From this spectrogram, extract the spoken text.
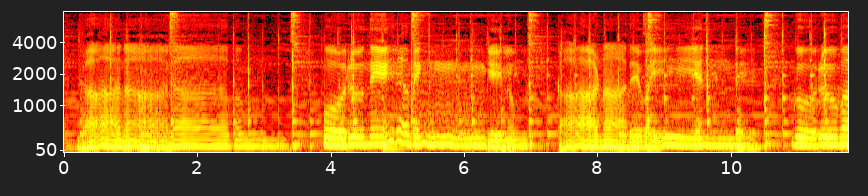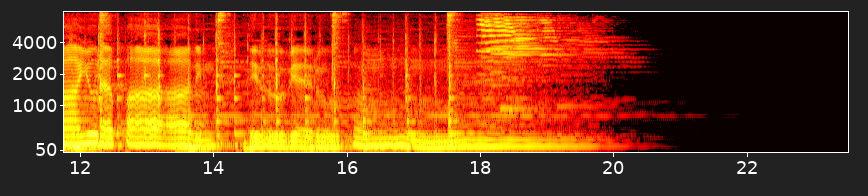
ഒരു നേരമെങ്കിലും കാണാതെ വയ്യന്റെ ഗുരുവായൂരപ്പാനിൻ ദിവ്യരൂപം.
